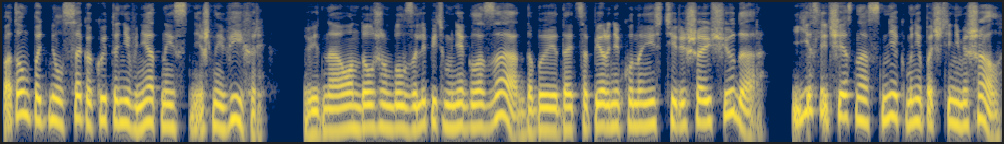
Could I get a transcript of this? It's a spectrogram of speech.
потом поднялся какой-то невнятный снежный вихрь. Видно, он должен был залепить мне глаза, дабы дать сопернику нанести решающий удар. Если честно, снег мне почти не мешал.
